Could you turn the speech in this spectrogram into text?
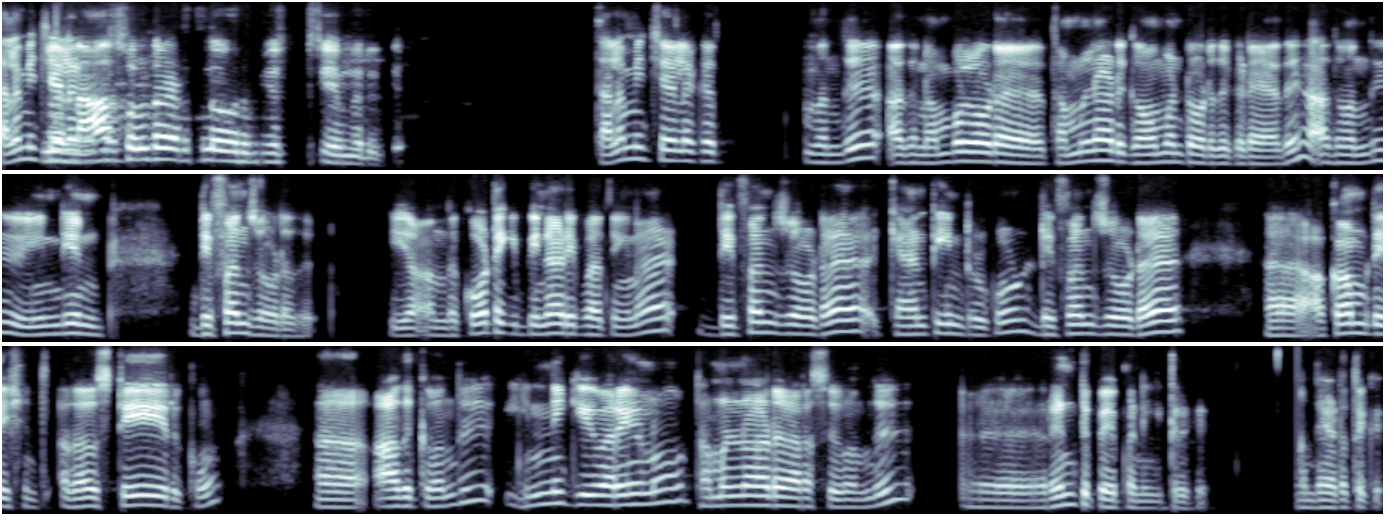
தலைமைச் செயலகம் நான் சொல்ற இடத்துல ஒரு மியூசியம் இருக்கு. தலைமைச் செயலகம் வந்து அது நம்மளோட தமிழ்நாடு கவர்மெண்ட்டோடது கிடையாது. அது வந்து இந்தியன் டிஃபென்ஸோடது. ய அந்த கோட்டைக்கு பின்னாடி பார்த்தீங்கன்னா, டிஃபென்ஸோட கேன்டீன் இருக்கும். டிஃபென்ஸோட அ அக்காமடேஷன்ஸ் அதாவது ஸ்டே இருக்கும். அ அதுக்கு வந்து இன்னைக்கு வரையிலும் தமிழ்நாடு அரசு வந்து அ பே பண்ணிக்கிட்டு இருக்கு. அந்த இடத்துக்கு.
